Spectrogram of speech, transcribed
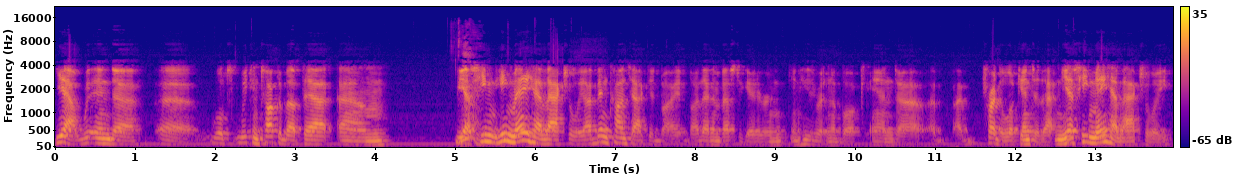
Yeah, and uh, uh we'll, we can talk about that. Um, Yes, he he may have actually. I've been contacted by by that investigator, and, and he's written a book, and uh, I've, I've tried to look into that. And yes, he may have actually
